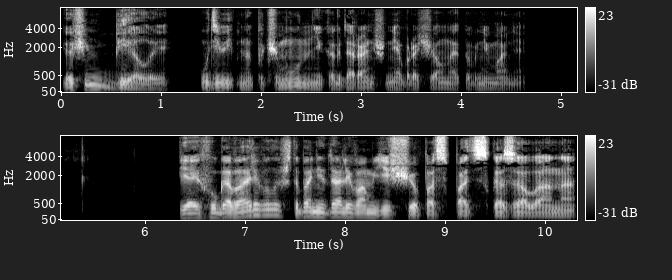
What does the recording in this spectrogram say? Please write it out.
и очень белые, Удивительно, почему он никогда раньше не обращал на это внимания. «Я их уговаривала, чтобы они дали вам еще поспать», — сказала она.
